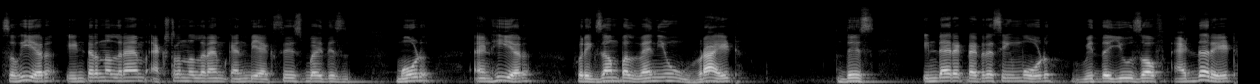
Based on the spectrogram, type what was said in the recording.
So here internal RAM, external RAM can be accessed by this mode. And here, for example, when you write this indirect addressing mode with the use of at the rate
